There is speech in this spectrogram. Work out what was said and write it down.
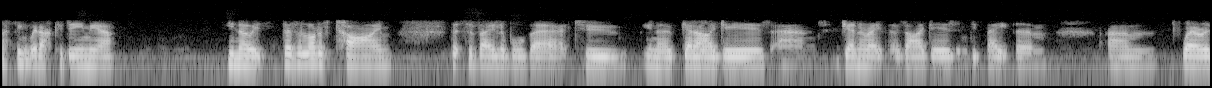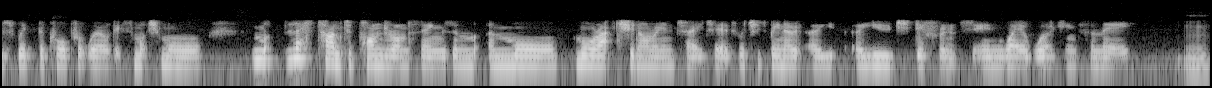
I think with academia, you know, there's a lot of time that's available there to, you know, get ideas and generate those ideas and debate them. Um, whereas with the corporate world, it's much more m- less time to ponder on things and, and more more action orientated, which has been a, a, a, huge difference in way of working for me. Mm.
